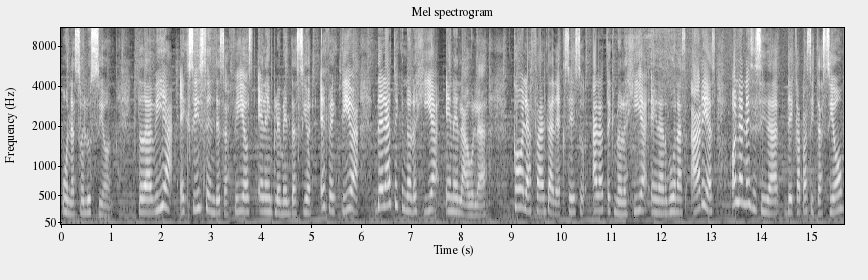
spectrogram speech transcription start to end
una solución. Todavía existen desafíos en la implementación efectiva de la tecnología en el aula, como la falta de acceso a la tecnología en algunas áreas o la necesidad de capacitación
